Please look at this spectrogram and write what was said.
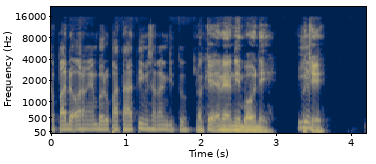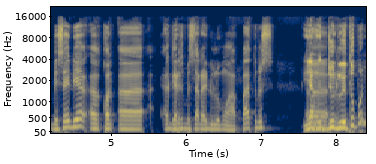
Kepada orang yang baru patah hati misalkan gitu. Oke, ini ini bawa nih. Iya. Oke. Biasanya dia eh, kon- eh, garis besarnya dulu mau apa, terus Yang judul itu pun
